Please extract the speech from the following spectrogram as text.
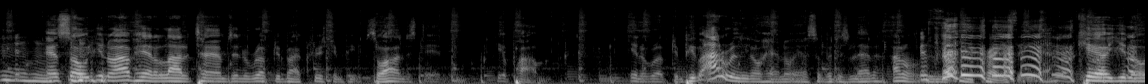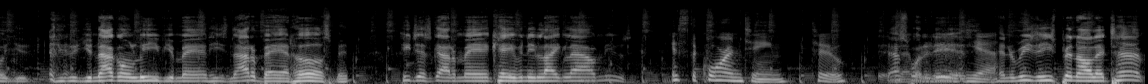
Mm-hmm. And so, you know, I've had a lot of times interrupted by Christian people, so I understand hip hop interrupting people. I really don't have no answer for this letter. I don't really Crazy. yeah. care. You know, you, you you're not gonna leave your man. He's not a bad husband. He just got a man cave and he like loud music. It's the quarantine too. That's what it is. Yeah. And the reason he spent all that time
